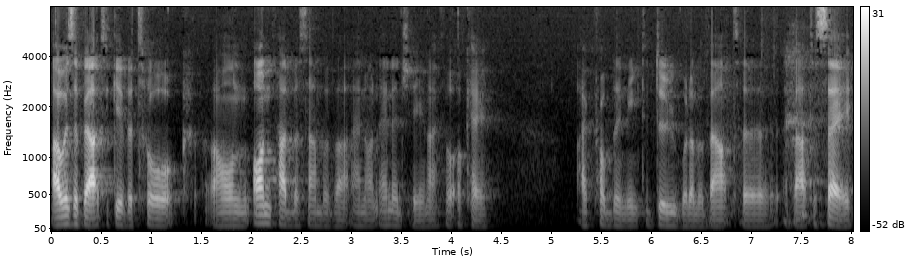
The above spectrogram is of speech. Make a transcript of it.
I was about to give a talk on, on Padmasambhava and on energy, and I thought, okay, I probably need to do what I'm about to, about to say.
